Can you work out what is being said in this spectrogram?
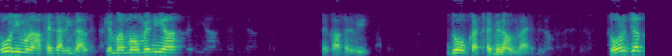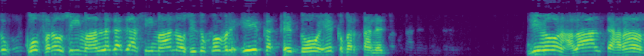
وہی منافع والی گل، کہ میں مومن ہی ہاں۔ کافر بھی۔ دو کٹھے ملاؤں ہے ہوں جد کوفر اسی ایمان لگا جا سی ایمان اسی تو کوفر ایک کٹھے، دو، ایک برتن۔ جی ہوں حلال تے حرام،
